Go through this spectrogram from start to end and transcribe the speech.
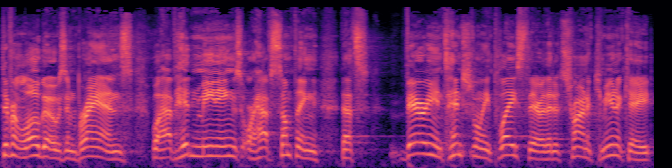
different logos and brands will have hidden meanings or have something that's very intentionally placed there that it's trying to communicate,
